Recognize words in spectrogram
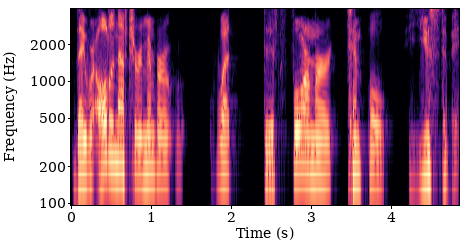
they were old enough to remember what the former temple used to be.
